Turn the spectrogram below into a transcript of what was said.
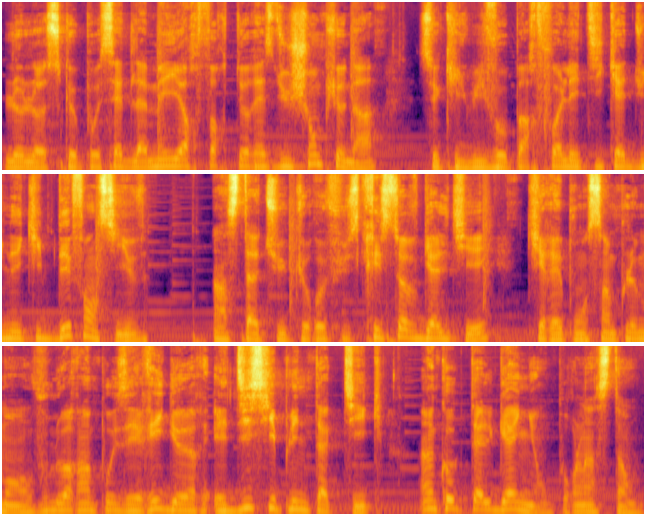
le LOSC possède la meilleure forteresse du championnat, ce qui lui vaut parfois l'étiquette d'une équipe défensive, un statut que refuse Christophe Galtier, qui répond simplement en vouloir imposer rigueur et discipline tactique, un cocktail gagnant pour l'instant.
